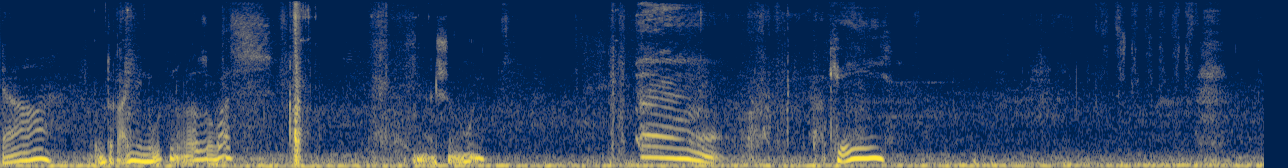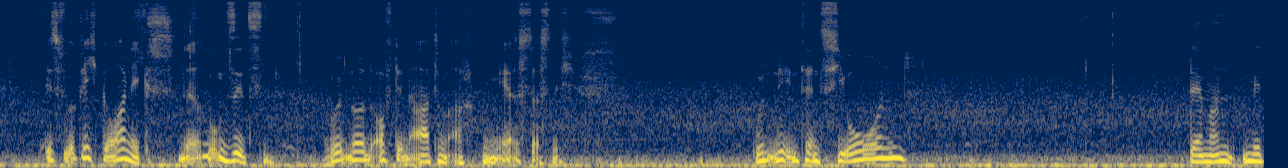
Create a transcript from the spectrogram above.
Ja, drei Minuten oder sowas. Mal schauen. Okay. Ist wirklich gar nichts. Ne? Rumsitzen und nur auf den Atem achten. Mehr ist das nicht. Und eine Intention der man mit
